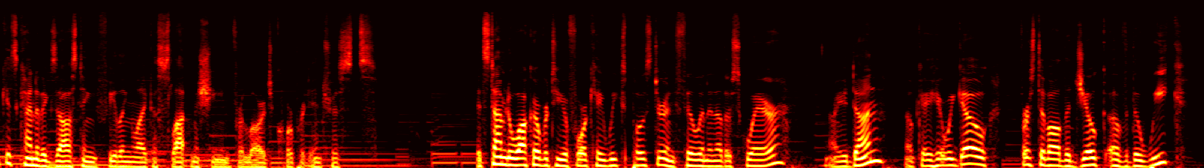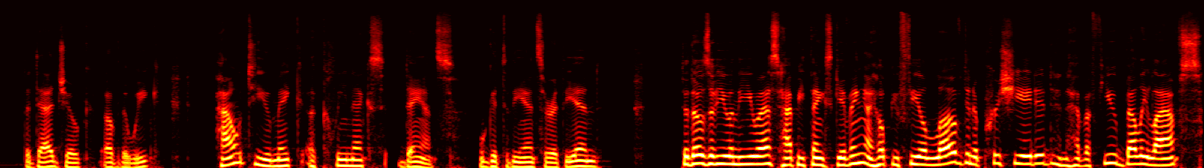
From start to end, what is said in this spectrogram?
It gets kind of exhausting feeling like a slot machine for large corporate interests. It's time to walk over to your 4K Weeks poster and fill in another square. Are you done? Okay, here we go. First of all, the joke of the week, the dad joke of the week. How do you make a Kleenex dance? We'll get to the answer at the end. To those of you in the US, happy Thanksgiving. I hope you feel loved and appreciated and have a few belly laughs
